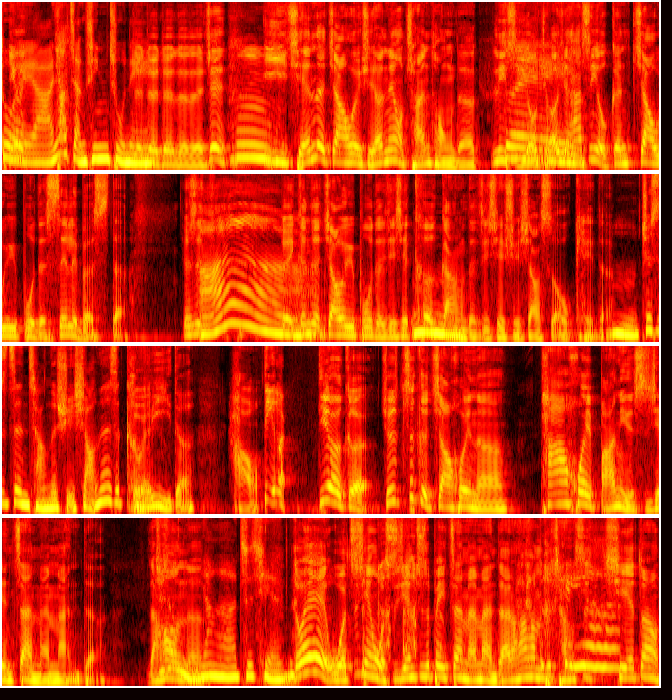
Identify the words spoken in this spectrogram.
对呀、啊，你要讲清楚呢。对对对对对，这以前的教会学校那种传统的历史悠久，而且它是有跟教育部的 syllabus 的，就是啊，对，跟着教育部的这些课纲的这些学校是 OK 的。嗯，就是正常的学校，那是可以的。好，第二第二个就是这个教会呢，他会把你的时间占满满的。然后呢？一样啊，之前对我之前我时间就是被占满满的，然后他们就尝试 切断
